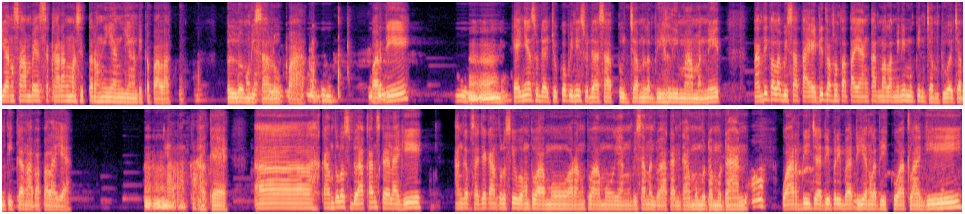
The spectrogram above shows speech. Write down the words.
yang sampai sekarang masih terngiang-ngiang di kepalaku. Belum bisa lupa. Wardi, kayaknya sudah cukup. Ini sudah satu jam lebih lima menit. Nanti kalau bisa tak edit langsung tak tayangkan malam ini mungkin jam 2, jam 3 nggak apa-apa lah ya. Oke. Okay. Uh, eh, Kang Tulus doakan sekali lagi anggap saja Kang Tulus wong tuamu, orang tuamu yang bisa mendoakan kamu mudah-mudahan Wardi jadi pribadi yang lebih kuat lagi,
